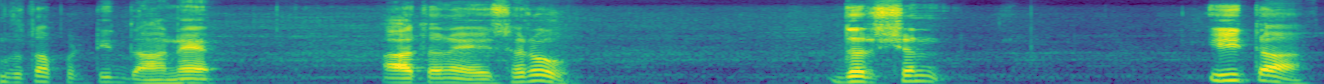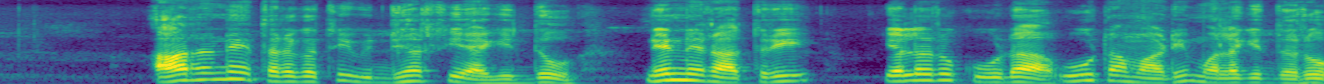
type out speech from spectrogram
ಮೃತಪಟ್ಟಿದ್ದಾನೆ. ಆತನ ಹೆಸರು ದರ್ಶನ್. ಈತ ಆರನೇ ತರಗತಿ ವಿದ್ಯಾರ್ಥಿಯಾಗಿದ್ದು, ನಿನ್ನೆ ರಾತ್ರಿ ಎಲ್ಲರೂ ಕೂಡ ಊಟ ಮಾಡಿ ಮಲಗಿದ್ದರು.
